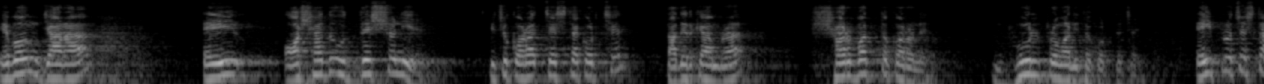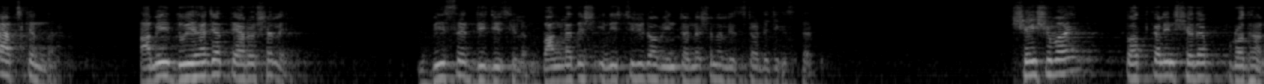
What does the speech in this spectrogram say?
এবং যারা এই অসাধু উদ্দেশ্য নিয়ে কিছু করার চেষ্টা করছে, তাদেরকে আমরা সর্বাত্মকরণে ভুল প্রমাণিত করতে চাই। এই প্রচেষ্টা আজকের না। আমি দুই হাজার তেরো সালে বিসের ডিজি ছিলাম, Bangladesh institute of international strategic studies সেই সময় তৎকালীন সেনা প্রধান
